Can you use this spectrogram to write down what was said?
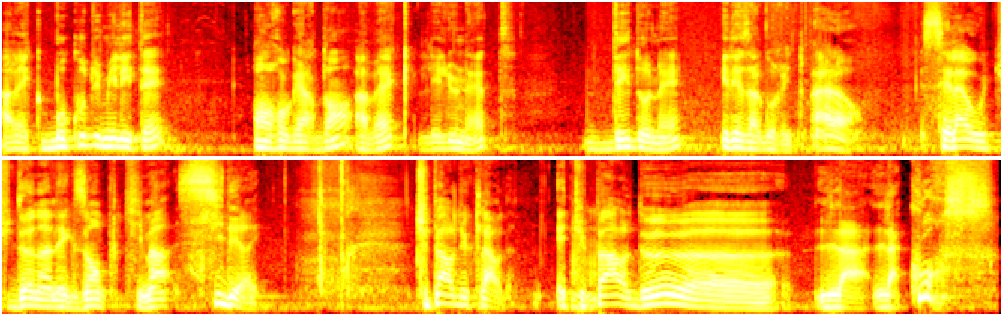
avec beaucoup d'humilité en regardant avec les lunettes des données et des algorithmes. Alors, c'est là où tu donnes un exemple qui m'a sidéré. Tu parles du cloud et tu mhm. parles de euh, la, la course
